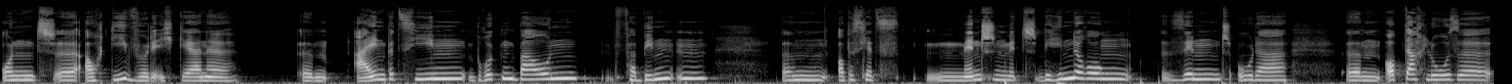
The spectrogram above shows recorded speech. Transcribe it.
Und äh, auch die würde ich gerne ähm, einbeziehen, Brücken bauen, verbinden. Ähm, ob es jetzt Menschen mit Behinderung sind oder ähm, Obdachlose,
